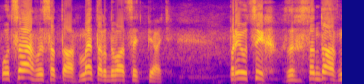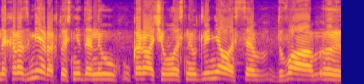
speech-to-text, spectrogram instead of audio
оця висота 1,25 м. При оцих стандартних розмірах, тобто ніде не укорачувалось, не удлінялось, це два, е,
